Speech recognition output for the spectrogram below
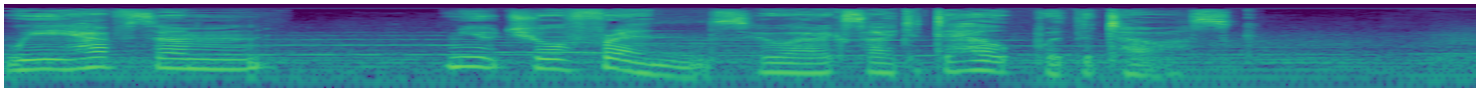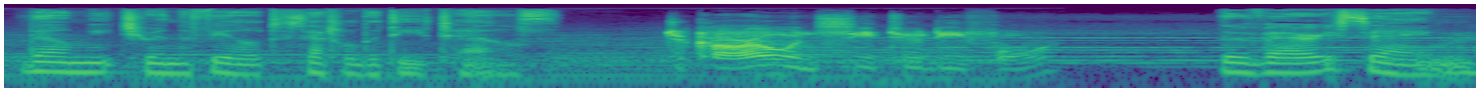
We have some mutual friends who are excited to help with the task. They'll meet you in the field to settle the details. Jakarro and C2-D4? The very same.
